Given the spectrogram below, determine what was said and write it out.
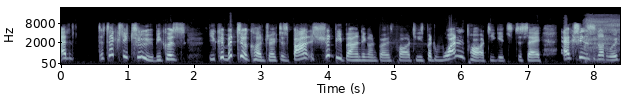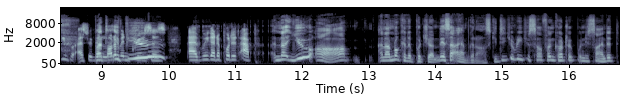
and it's actually true because you commit to a contract it should be binding on both parties, but one party gets to say, actually, this is not working for us. We've got but a lot of increases, you, and we're going to put it up. Now you are and I'm not going to put you on this. I am going to ask you: Did you read your cell phone contract when you signed it?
